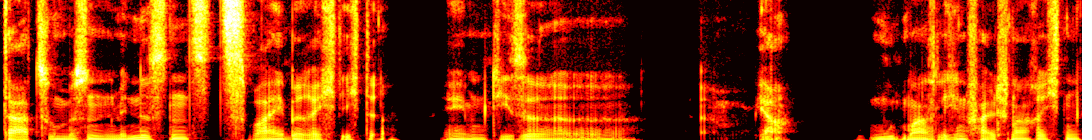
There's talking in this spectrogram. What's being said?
dazu müssen mindestens zwei Berechtigte eben diese äh, ja, mutmaßlichen Falschnachrichten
